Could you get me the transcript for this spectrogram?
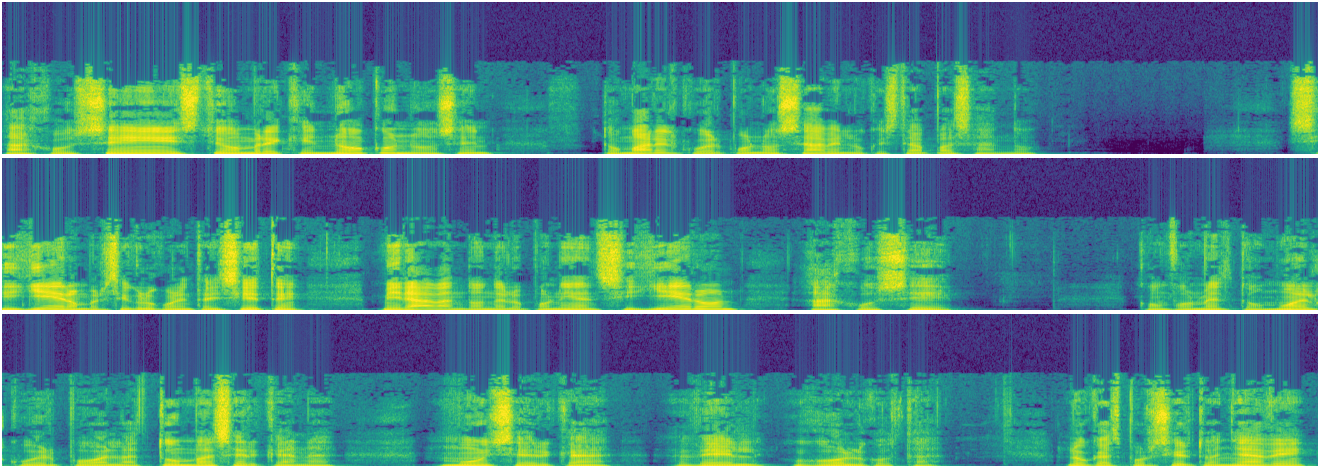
a José, este hombre que no conocen, tomar el cuerpo, no saben lo que está pasando. Siguieron, versículo 47, miraban dónde lo ponían, siguieron a José, conforme él tomó el cuerpo a la tumba cercana, muy cerca del Gólgota. Lucas, por cierto, añade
